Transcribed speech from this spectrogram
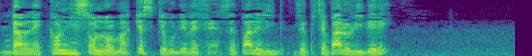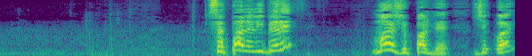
Dans les conditions normales, qu'est-ce que vous devez faire? C'est pas, le pas le libérer? C'est pas le libérer? Moi, je parle de... ouais.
